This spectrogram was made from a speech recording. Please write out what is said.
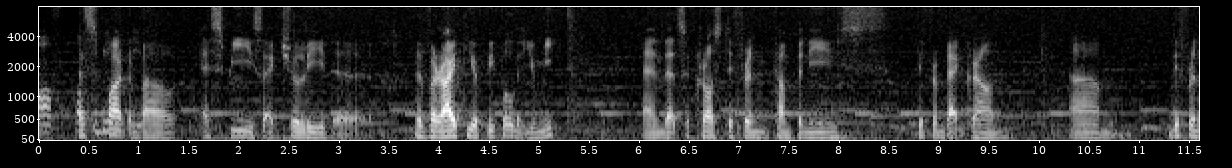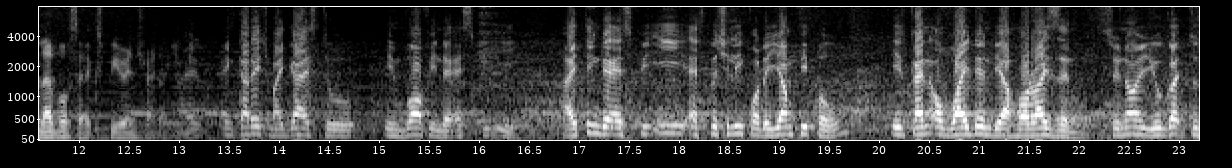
of possibilities. Best possibilities. part about SPE is actually the, the variety of people that you meet, and that's across different companies, different background, um, different levels of experience, right? Like I encourage my guys to involve in the SPE. I think the SPE, especially for the young people, it kind of widen their horizon. So you know, you got to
